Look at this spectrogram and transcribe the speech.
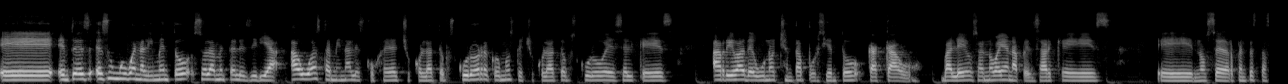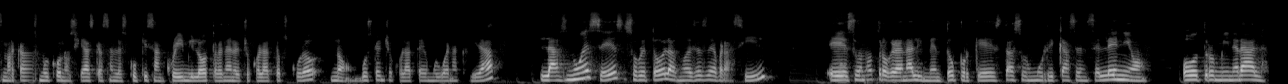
Eh, entonces, es un muy buen alimento. Solamente les diría aguas también al escoger el chocolate oscuro. Recordemos que el chocolate oscuro es el que es arriba de un 80% cacao, ¿vale? O sea, no vayan a pensar que es, eh, no sé, de repente estas marcas muy conocidas que hacen las cookies and cream y luego venden el chocolate oscuro. No, busquen chocolate de muy buena calidad. Las nueces, sobre todo las nueces de Brasil, eh, son otro gran alimento porque estas son muy ricas en selenio, otro mineral.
